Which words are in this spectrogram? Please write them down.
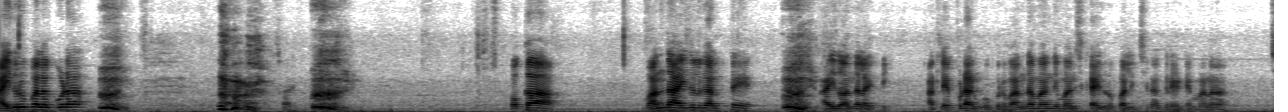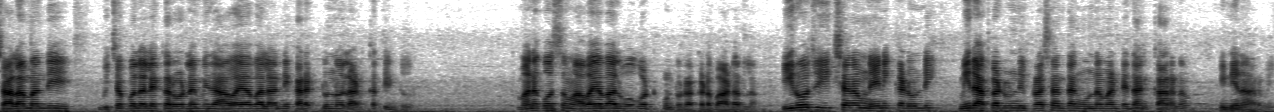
ఐదు రూపాయలకు కూడా సారీ. ఒక వంద ఐదులు కలిపితే ఐదు వందలు అవుతాయి అట్లా ఎప్పుడు అనుకోకరు వంద మంది మనిషికి ఐదు రూపాయలు ఇచ్చినా గ్రేటే. మన చాలామంది బిచ్చపొల్ల లెక్క రోడ్ల మీద అవయవాలు అన్నీ కరెక్ట్ ఉన్న వాళ్ళు అడక తింటారు. మన కోసం అవయవాలు పోగొట్టుకుంటారు అక్కడ బార్డర్లో. ఈరోజు ఈ క్షణం నేను ఇక్కడ ఉండి మీరు అక్కడ ఉండి ప్రశాంతంగా ఉన్నామంటే దానికి కారణం ఇండియన్ ఆర్మీ.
